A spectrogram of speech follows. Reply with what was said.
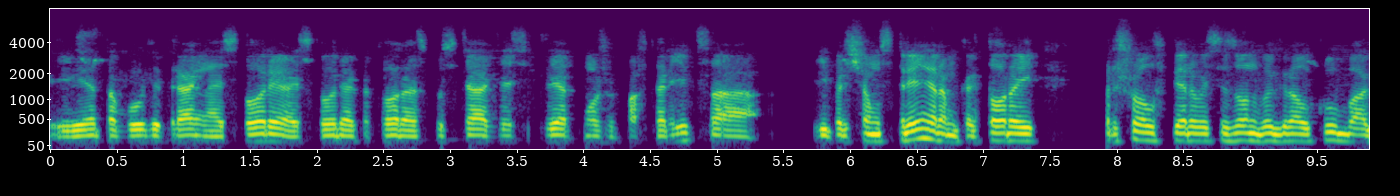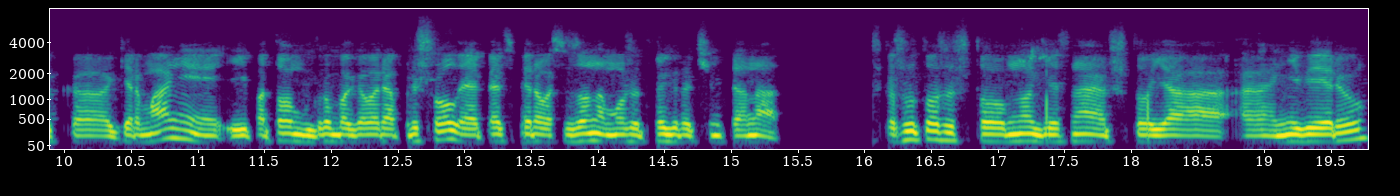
и это будет реальная история, история, которая спустя 10 лет может повториться. И причем с тренером, который пришел в первый сезон, выиграл Кубок а, Германии, и потом, грубо говоря, пришел и опять с первого сезона может выиграть чемпионат. Скажу тоже, что многие знают, что я э, не верю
